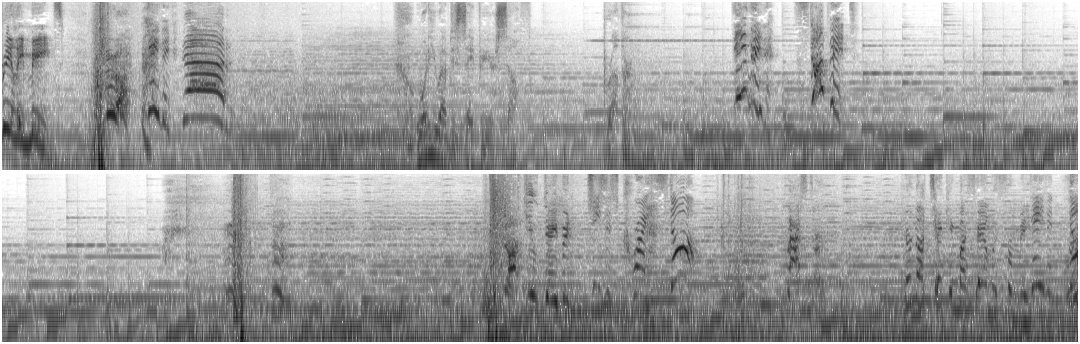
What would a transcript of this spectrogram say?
really means. David! Dad! What do you have to say for yourself, brother? David! Stop it! Fuck you, David! Jesus Christ, stop! Bastard! You're not taking my family from me! David, no!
